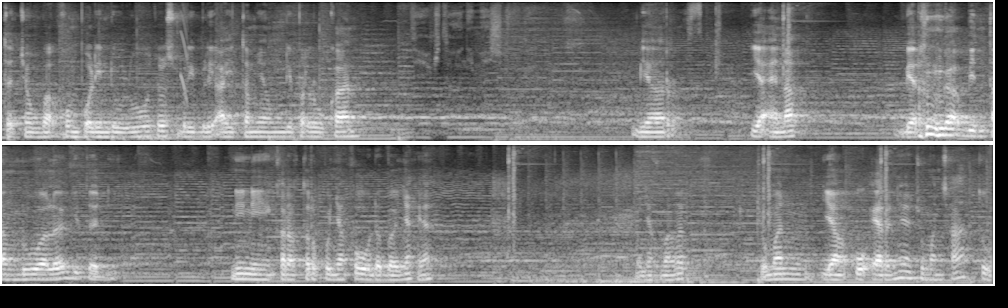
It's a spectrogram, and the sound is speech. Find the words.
Kita coba kumpulin dulu terus beli-beli item yang diperlukan. Biar ya enak biar enggak bintang dua lagi tadi. Ini nih karakter punya aku udah banyak ya. Banyak banget. Cuman yang UR nya cuman satu.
